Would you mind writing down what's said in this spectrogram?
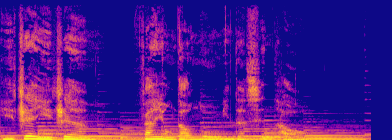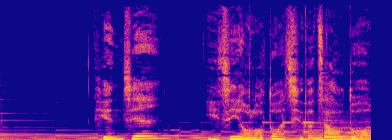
一阵一阵翻涌到农民的心头。田间已经有了垛起的草垛，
